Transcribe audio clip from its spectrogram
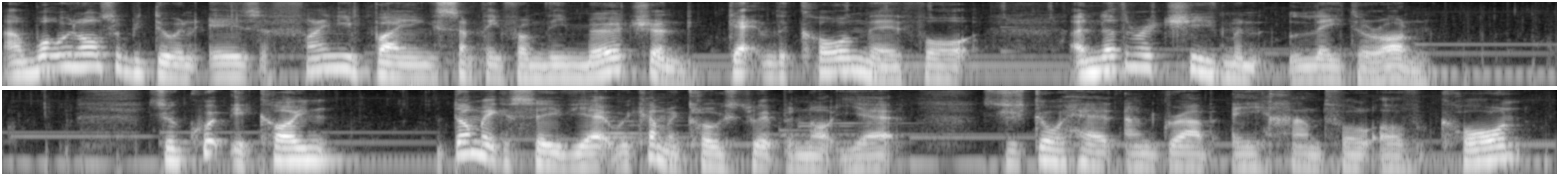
And what we'll also be doing is finally buying something from the merchant, getting the corn there for another achievement later on. So equip your coin, don't make a save yet, we're coming close to it but not yet. So just go ahead and grab a handful of corn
